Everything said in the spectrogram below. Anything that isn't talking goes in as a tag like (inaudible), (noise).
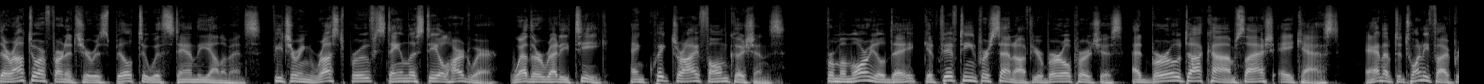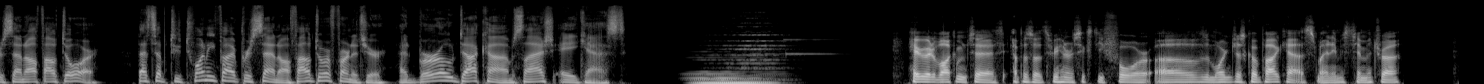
Their outdoor furniture is built to withstand the elements, featuring rust-proof stainless steel hardware, weather-ready teak, and quick-dry foam cushions. For Memorial Day, get 15% off your Burrow purchase at burrow.com slash ACAST and up to 25% off outdoor. That's up to 25% off outdoor furniture at burrow.com slash ACAST. Hey, everybody, welcome to episode 364 of the More Than Just Code podcast. My name is Tim Mitra.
